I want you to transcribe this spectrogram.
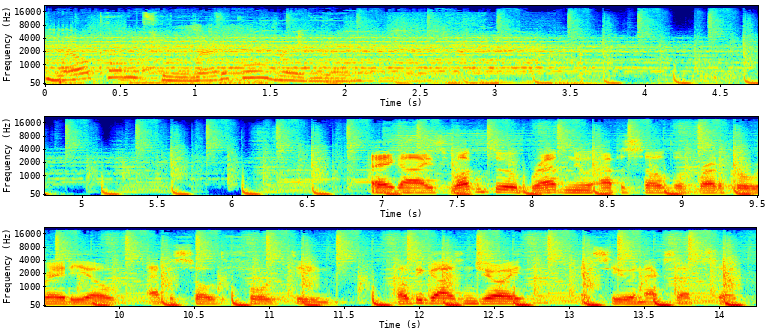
Welcome to Radical Radio. Hey guys, welcome to a brand new episode of Radical Radio, episode 14. Hope you guys enjoy and see you in next episode.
